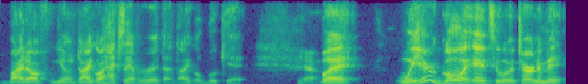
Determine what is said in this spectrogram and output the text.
bite off, you know, Daigo. I actually haven't read that Daigo book yet, Yeah. But when you're going into a tournament,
